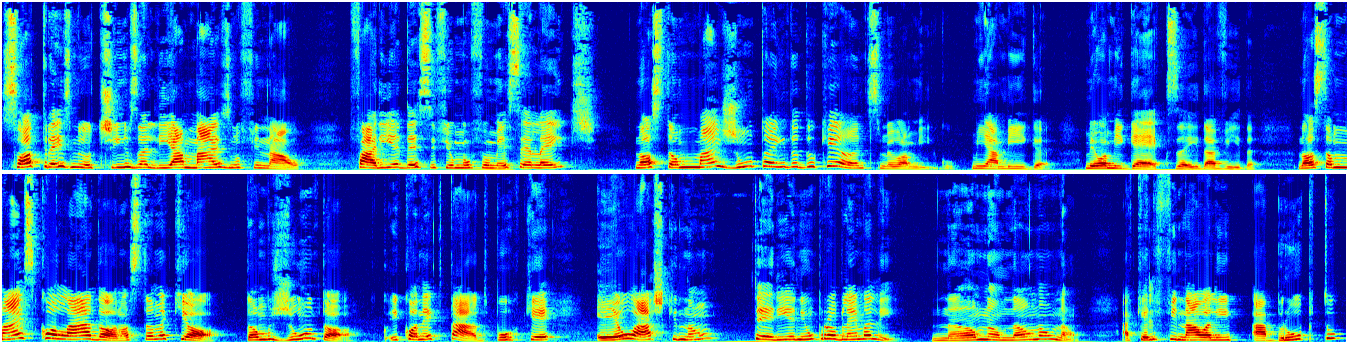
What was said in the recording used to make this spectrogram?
só três minutinhos ali a mais no final faria desse filme um filme excelente. Nós estamos mais juntos ainda do que antes, meu amigo, minha amiga, meu amiguex aí da vida. Nós estamos mais colados, ó. Nós estamos aqui, ó. Estamos juntos, ó. E conectados. Porque eu acho que não teria nenhum problema ali. Não, não, não, não, não. Aquele final ali abrupto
